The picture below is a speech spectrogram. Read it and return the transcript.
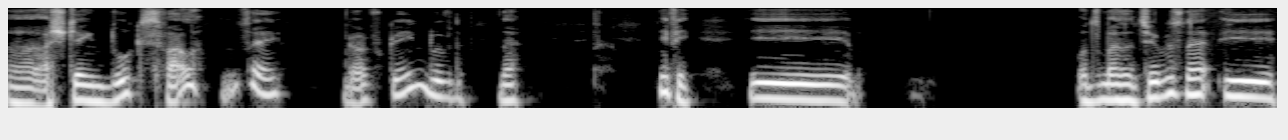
Uh, acho que é hindu que se fala? Não sei. Agora fiquei em dúvida, né? Enfim, e um dos mais antigos, né? E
